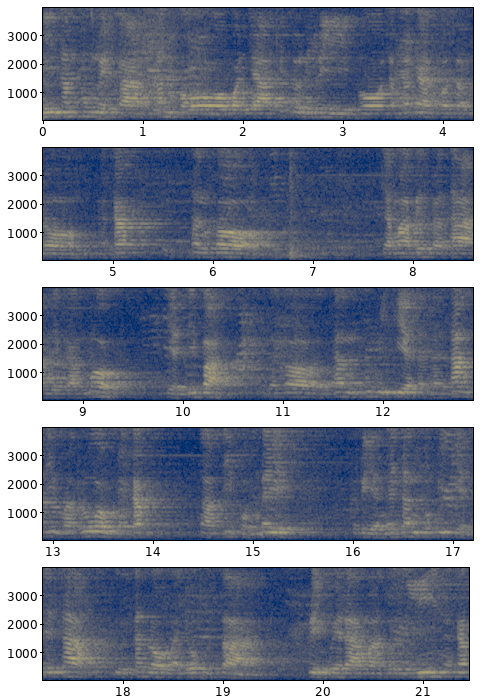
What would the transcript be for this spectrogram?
นี้ท่านผู้อำนวยการท่านพอวัญญาทิพย์ดนตรีพอสำนักงานกศนนะครับ ท่านก็จะมาเป็นประธานในการมอบเกียรติบัตรแล้วก็ท่านผู้มีเกียรติหลายท่านที่มาร่วมนะครับ ตามที่ผมได้เรียนให้ท่านผู้มีเกียรติได้ทราบ ก็คือท่านรองนายกอุตสาห์ปลีกเวลามาตรงนี้นะครับ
